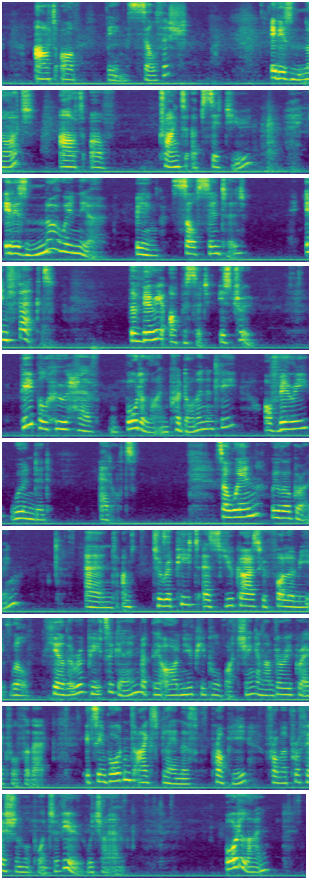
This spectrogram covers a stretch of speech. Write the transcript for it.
out of being selfish. It is not out of trying to upset you. It is nowhere near being self-centered. In fact, the very opposite is true. People who have borderline predominantly are very wounded adults. So when we were growing, and I'm to repeat as you guys who follow me will hear the repeats again, but there are new people watching and I'm very grateful for that. It's important I explain this properly from a professional point of view, which I am. Borderline,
